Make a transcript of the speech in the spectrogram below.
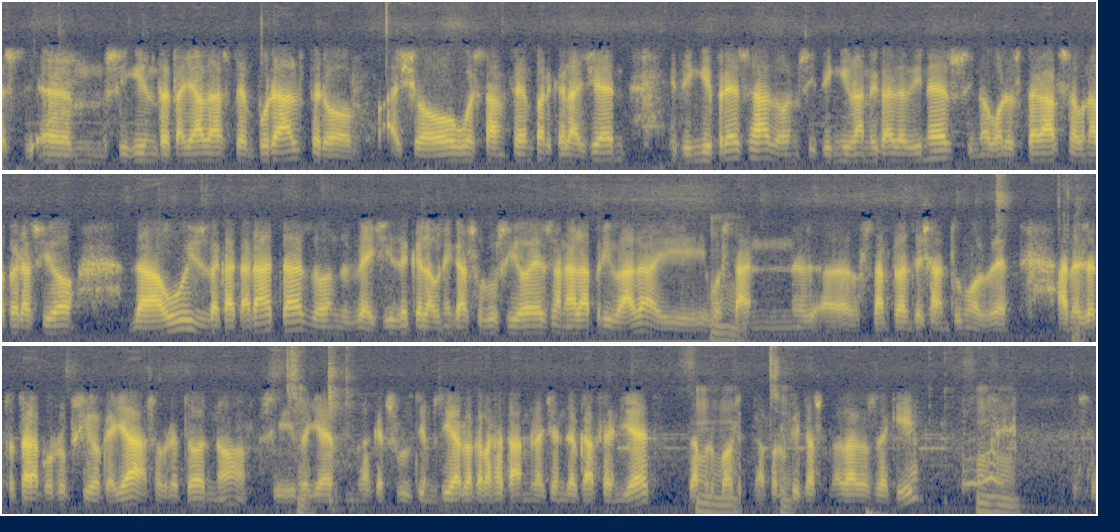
es, eh, siguin retallades temporals, però això ho estan fent perquè la gent hi tingui pressa, doncs, si tingui una mica de diners, si no vol esperar-se una operació d'ulls, de catarates, doncs vegi que l'única solució és anar a la privada i ho estan, eh, estan plantejant-ho molt bé. A més de tota la corrupció que hi ha, sobretot, no? Si sí. veiem aquests últims dies el que ha passat amb la gent del Cafè en Llet, de Mhm, propòsit, aprofita les dades d'aquí. Uh -huh. Sí.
